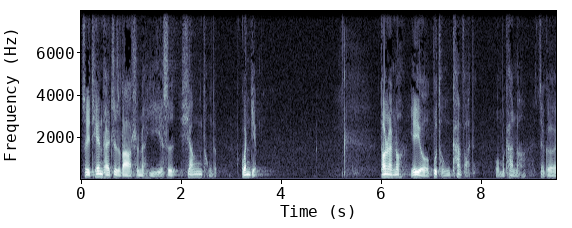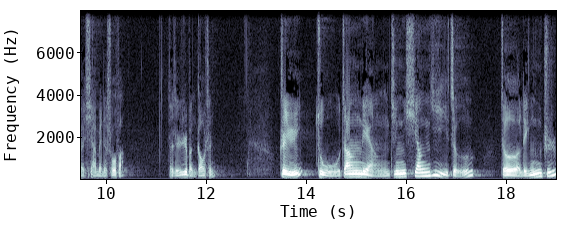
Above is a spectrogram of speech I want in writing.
所以天台智者大师呢也是相同的观点。当然呢，也有不同看法的。我们看呢这个下面的说法，这是日本高僧。至于。主张两经相异者，则灵芝、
